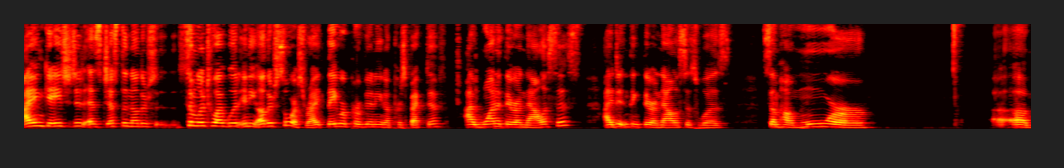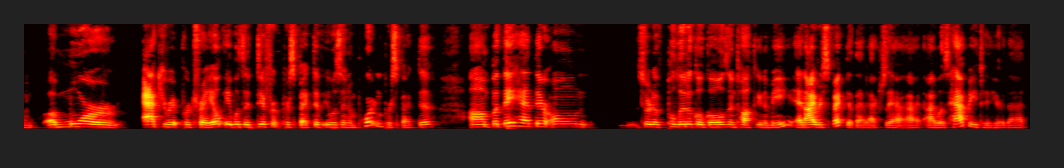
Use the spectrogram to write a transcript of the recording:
I engaged it as just another, similar to I would any other source, right? They were presenting a perspective. I wanted their analysis. I didn't think their analysis was somehow more uh, um, a more accurate portrayal. It was a different perspective. It was an important perspective, um, but they had their own sort of political goals in talking to me, and I respected that. Actually, I, I, I was happy to hear that.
